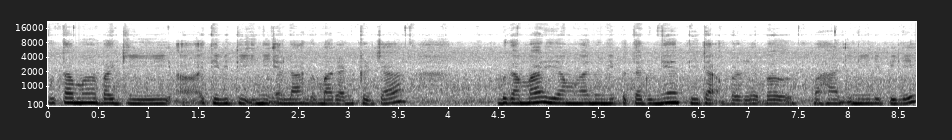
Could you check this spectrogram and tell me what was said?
utama bagi uh, aktiviti ini ialah lembaran kerja bergambar yang mengandungi peta dunia tidak berlabel. Bahan ini dipilih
